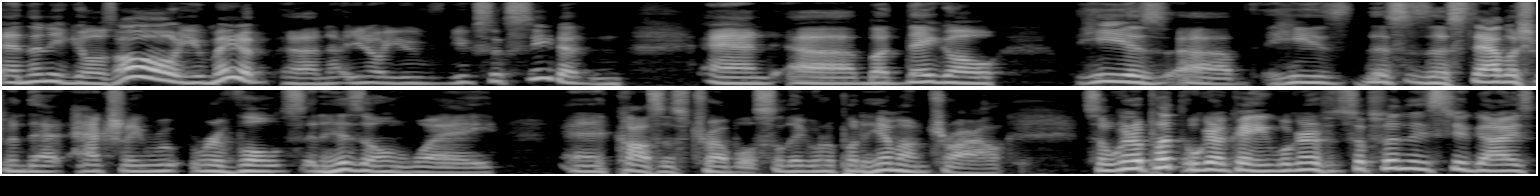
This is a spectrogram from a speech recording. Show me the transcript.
and then he goes, "Oh, you made it. Uh, you know, you you succeeded." And and uh, but they go, he is uh, he's this is the establishment that actually re- revolts in his own way, and it causes trouble. So they're going to put him on trial. So we're going to put we're going to okay, we're going to suspend these two guys,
